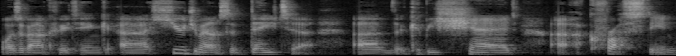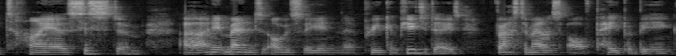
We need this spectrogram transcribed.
was about creating uh, huge amounts of data um, that could be shared uh, across the entire system. Uh, and it meant, obviously, in the pre computer days, vast amounts of paper being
